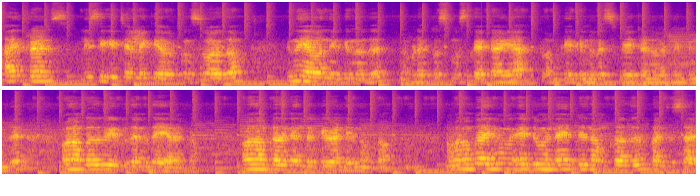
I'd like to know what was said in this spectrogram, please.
ഹായ് ഫ്രണ്ട്സ് ലിസി കിച്ചണിലേക്ക് അവർക്കും സ്വാഗതം. ഇന്ന് ഞാൻ വന്നിരിക്കുന്നത് നമ്മുടെ ക്രിസ്മസ് കേക്കായ പ്ലം കേക്കിന്റെ റെസിപ്പി ആയിട്ടാണ് വന്നിരിക്കുന്നത്. അപ്പോൾ നമുക്കത് വീട്ടിൽ തന്നെ തയ്യാറാക്കാം. അപ്പോൾ നമുക്കതിന് എന്തൊക്കെ വേണ്ടതെന്ന് നോക്കാം. അപ്പോൾ നമുക്ക് അതിന് ഏറ്റവും മുന്നായിട്ട് നമുക്കത് പഞ്ചസാര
